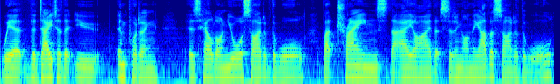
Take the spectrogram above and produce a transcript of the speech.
where the data that you inputting is held on your side of the wall, but trains the AI that's sitting on the other side of the wall.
